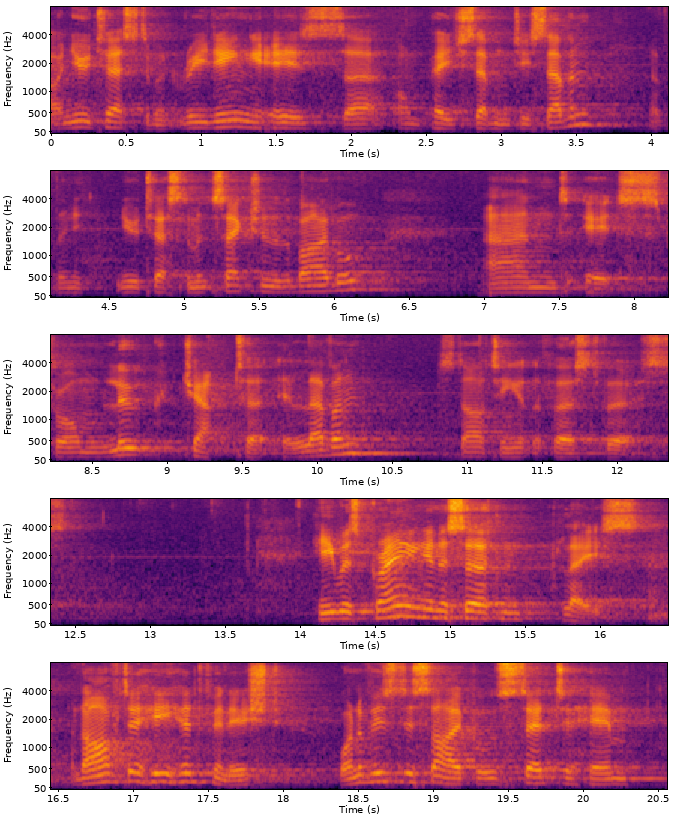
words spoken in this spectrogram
Our New Testament reading is uh, on page 77 of the New Testament section of the Bible, and it's from Luke chapter 11, starting at the first verse. He was praying in a certain place, and after he had finished, one of his disciples said to him,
